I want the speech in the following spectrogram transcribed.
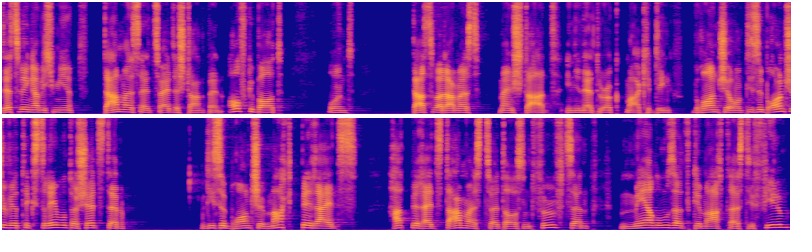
deswegen habe ich mir damals ein zweites Standbein aufgebaut und das war damals mein Start in die Network Marketing Branche. Und diese Branche wird extrem unterschätzt, denn diese Branche macht bereits, hat bereits damals 2015 mehr Umsatz gemacht als die Film-,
